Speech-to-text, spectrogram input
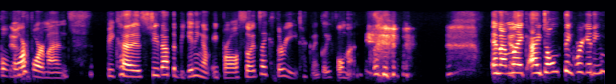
four four months because she's at the beginning of April, so it's like 3 technically full months. and I'm yeah. like I don't think we're getting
